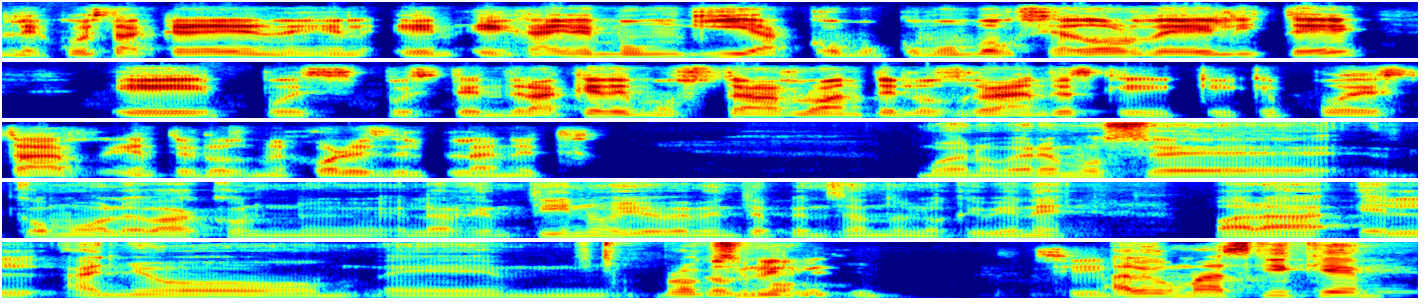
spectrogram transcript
le cuesta creer en, en, en Jaime Munguía como, como un boxeador de élite, eh, pues, pues tendrá que demostrarlo ante los grandes que, que, que, puede estar entre los mejores del planeta. Bueno, veremos eh, cómo le va con eh, el argentino y obviamente pensando en lo que viene para el año em, próximo. Sí. ¿Algo más, Quique,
